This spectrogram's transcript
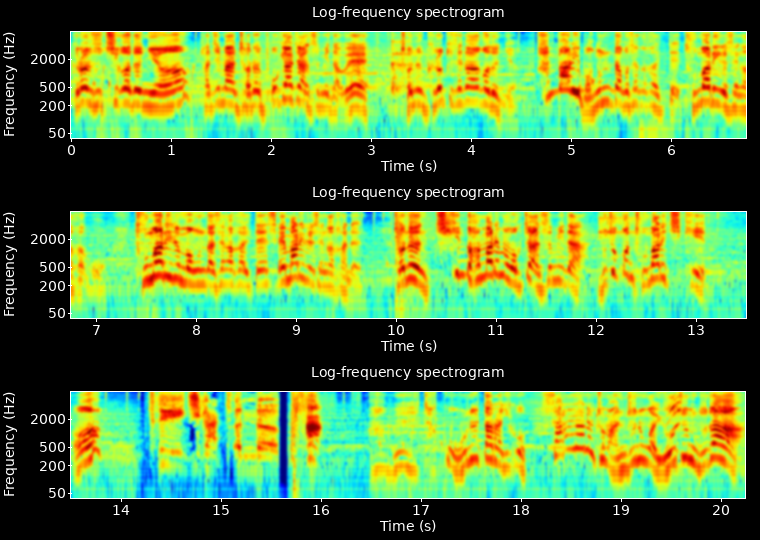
그런 수치거든요. 하지만 저는 포기하지 않습니다. 왜? 저는 그렇게 생각하거든요. 한 마리 먹는다고 생각할 때 두 마리를 생각하고 두 마리를 먹는다 생각할 때 세 마리를 생각하는 저는 치킨도 한 마리만 먹지 않습니다. 무조건 두 마리 치킨. 어? 돼지 같은 놈. 아왜 자꾸 오늘따라 이거 쌍란을 좀 안 주는 거야 요즘 누나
